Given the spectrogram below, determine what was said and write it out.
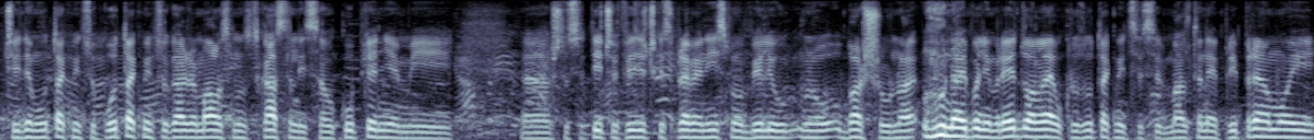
Znači idemo utakmicu po utakmicu, kažem, malo smo skasnili sa okupljanjem i e, što se tiče fizičke spreme nismo bili u, baš u, najboljem redu, ali evo, kroz utakmice se malte ne pripremamo i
